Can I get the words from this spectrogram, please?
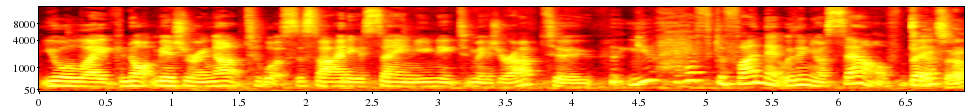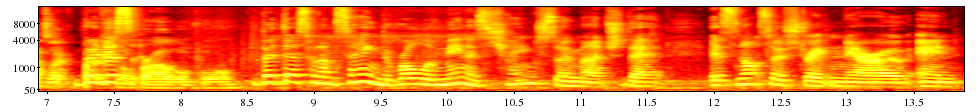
you're like not measuring up to what society is saying you need to measure up to, you have to find that within yourself. But That sounds like a personal problem for them. but that's what I'm saying. The role of men has changed so much that it's not so straight and narrow. And,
